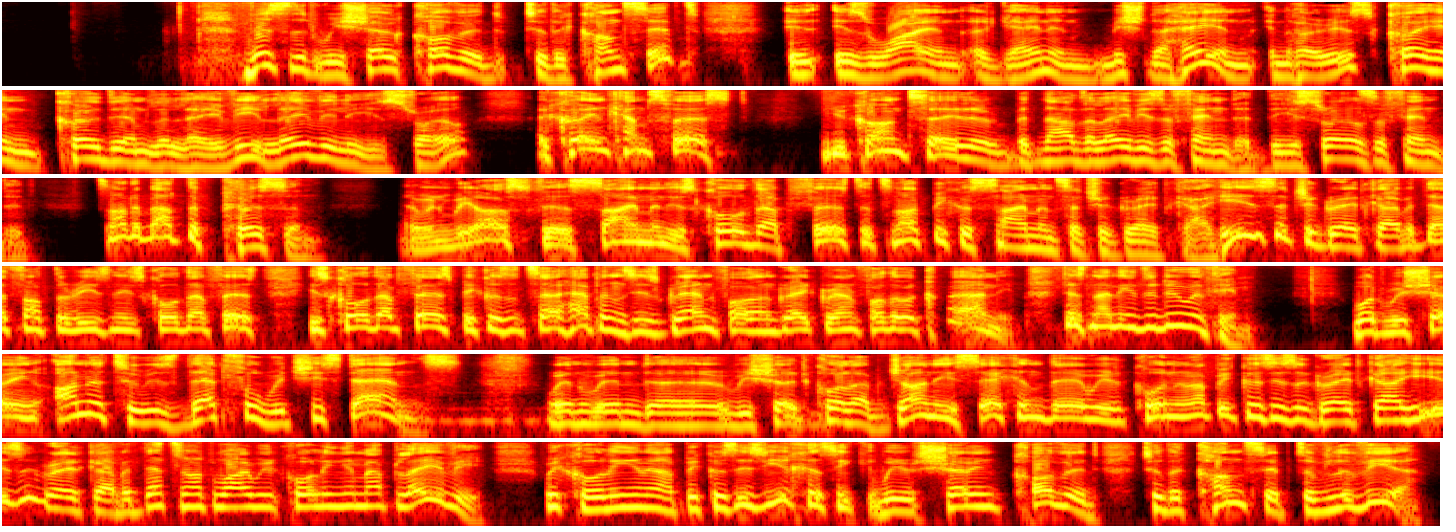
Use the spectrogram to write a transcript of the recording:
This that we show kavod to the concept is, is why, and again in Mishnah Hay in, in Horus, Kohen Kodem Levi, Levi le Israel, a Kohen comes first. You can't say that, but now the Levi is offended, the Israel's offended. It's not about the person. And when we ask uh, Simon is called up first, it's not because Simon's such a great guy. He is such a great guy, but that's not the reason he's called up first. He's called up first because it so happens his grandfather and great grandfather were Kohanim. Has nothing to do with him. What we're showing honor to is that for which he stands. When when uh, we showed call up Johnny second there, we're calling him up because he's a great guy. He is a great guy, but that's not why we're calling him up Levi. We're calling him up because he's yichus. We're showing kavod to the concept of Leviah.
